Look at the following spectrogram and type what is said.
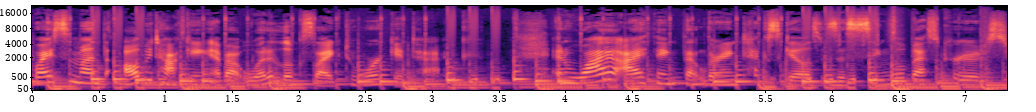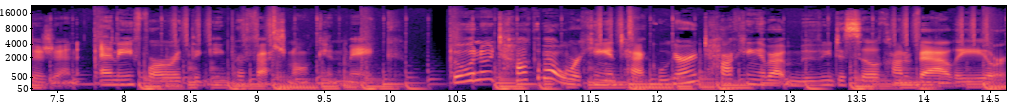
Twice a month, I'll be talking about what it looks like to work in tech and why I think that learning tech skills is the single best career decision any forward thinking professional can make. But when we talk about working in tech, we aren't talking about moving to Silicon Valley or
